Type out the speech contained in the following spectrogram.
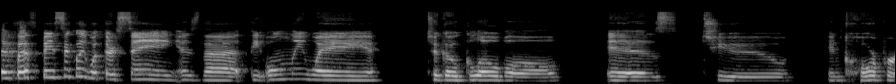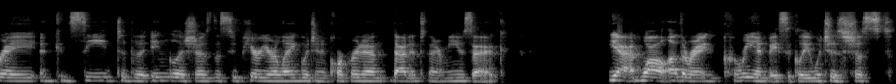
That's basically what they're saying is that the only way to go global is to incorporate and concede to the English as the superior language and incorporate that into their music. Yeah, and while othering Korean basically, which is just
